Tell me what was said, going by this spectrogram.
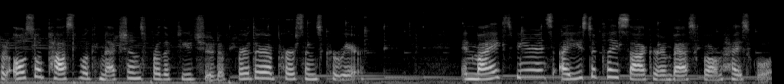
but also possible connections for the future to further a person's career. In my experience, I used to play soccer and basketball in high school.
